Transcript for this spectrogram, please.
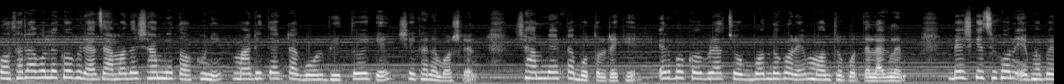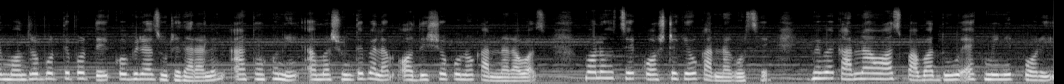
কথাটা বলে কবিরাজ আমাদের সামনে তখনই মাটিতে একটা গোল বৃত্ত এঁকে সেখানে বসলেন। সামনে একটা বোতল রেখে এরপর কবিরাজ চোখ বন্ধ করে মন্ত্র পড়তে লাগলেন। বেশ কিছুক্ষণ এভাবে মন্ত্র পড়তে পড়তে কবিরাজ উঠে দাঁড়ালেন আর তখনই আমরা শুনতে পেলাম অদৃশ্য কোনো কান্নার আওয়াজ। মনে হচ্ছে কষ্টে কেউ কান্না করছে। এভাবে কান্না আওয়াজ পাবার দু এক মিনিট পরেই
